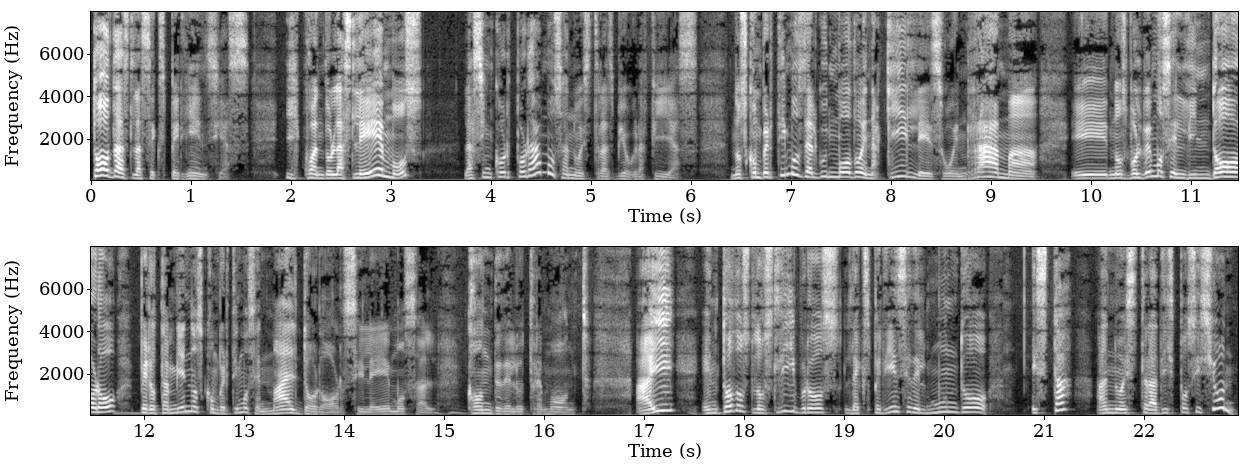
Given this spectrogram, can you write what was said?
todas las experiencias y cuando las leemos, las incorporamos a nuestras biografías. Nos convertimos de algún modo en Aquiles o en Rama, eh, nos volvemos en Lindoro, pero también nos convertimos en Maldoror si leemos al Conde de Lutremont. Ahí, en todos los libros, la experiencia del mundo está a nuestra disposición.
